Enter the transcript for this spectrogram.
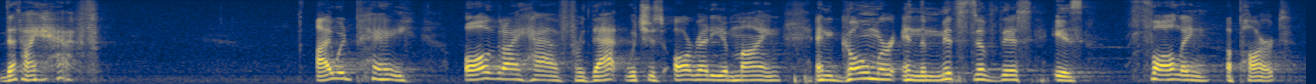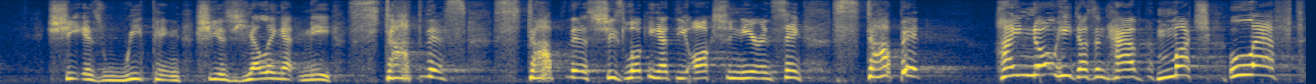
that I have. I would pay all that I have for that which is already mine. And Gomer, in the midst of this, is falling apart. She is weeping. She is yelling at me, Stop this! Stop this! She's looking at the auctioneer and saying, Stop it! I know he doesn't have much left.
